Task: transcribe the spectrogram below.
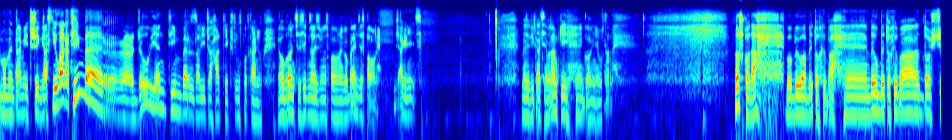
momentami trzy gwiazdki. Uwaga, Timber! Julian Timber zalicza hat-trick w tym spotkaniu. Obrońcy sygnalizują spalonego, będzie spalony. Jak nic. Weryfikacja bramki, gol nieuznany. No szkoda, bo byłaby to chyba, e, byłby to chyba dość,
